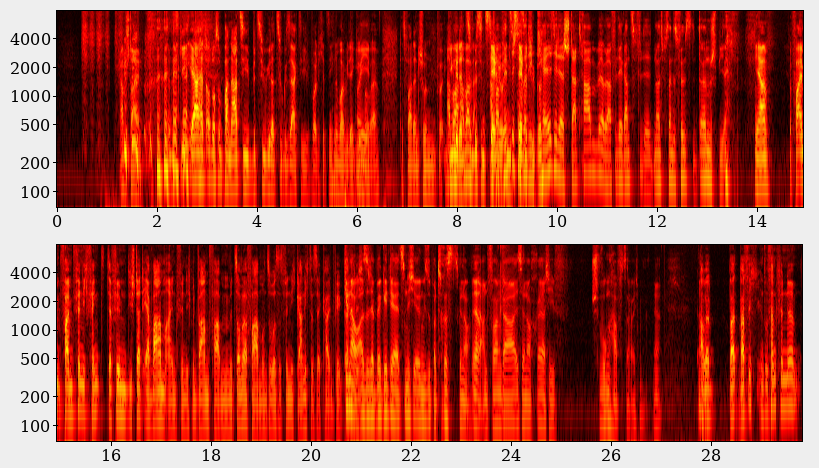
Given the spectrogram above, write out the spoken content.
Am Stein. ging, er hat auch noch so ein paar Nazi-Bezüge dazu gesagt, die wollte ich jetzt nicht nochmal wiedergeben, oh aber das war dann schon, ging aber, mir dann aber, so ein bisschen Stereo aber witzig, dass er die Kälte der Stadt haben will, aber dafür der ganz 90% des Films drin spielt. Ja, vor allem, vor allem finde ich, fängt der Film die Stadt eher warm ein, finde ich, mit warmen Farben, mit Sommerfarben und sowas. Das finde ich gar nicht, dass er kalt wirkt. Genau, eigentlich. also der beginnt ja jetzt nicht irgendwie super trist, genau. Ja. Der Anfang da ist ja noch relativ schwunghaft, sage ich mal. Ja. Aber was ich interessant finde,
